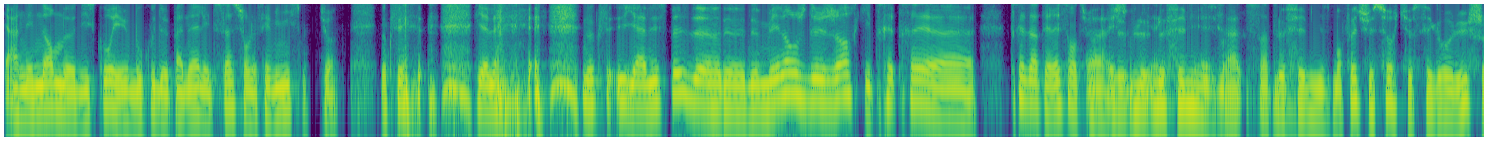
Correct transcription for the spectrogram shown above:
un énorme discours, il y a eu beaucoup de panels et tout ça sur le féminisme, tu vois. Donc, c'est, il, y a donc il y a une espèce de, de, mélange de genres qui est très, très, très intéressant, tu vois. le, féminisme. le féminisme. En fait, je suis sûr que ces greluches,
